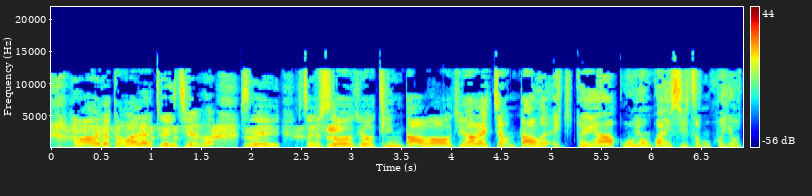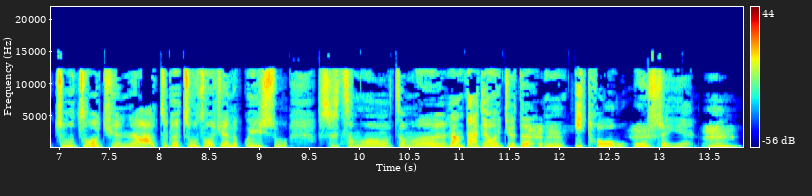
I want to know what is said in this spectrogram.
哦，要赶快来推荐了，所以这个时候就有听到喽，就要来讲到了，哎，对呀，啊，雇佣关系怎么会有著作权呢？啊，这个著作权的归属是怎么怎么让大家会觉得嗯一头雾水耶？嗯。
